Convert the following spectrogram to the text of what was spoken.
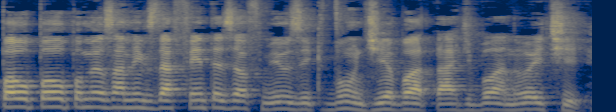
Opa, opa, opa, meus amigos da Fantasy of Music, bom dia, boa tarde, boa noite.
